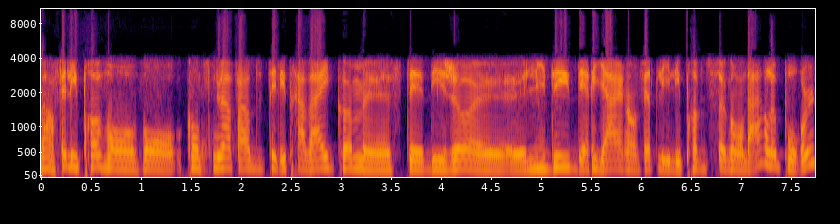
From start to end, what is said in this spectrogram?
Ben, en fait, les profs vont, vont continuer à faire du télétravail comme euh, c'était déjà euh, l'idée derrière, en fait, les, les, profs du secondaire là, pour eux.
